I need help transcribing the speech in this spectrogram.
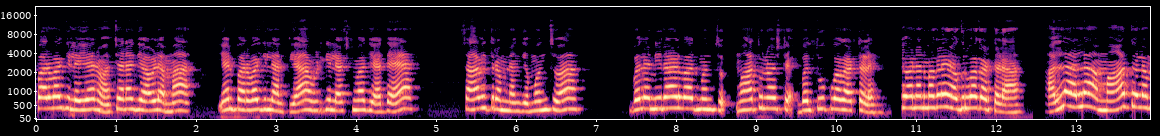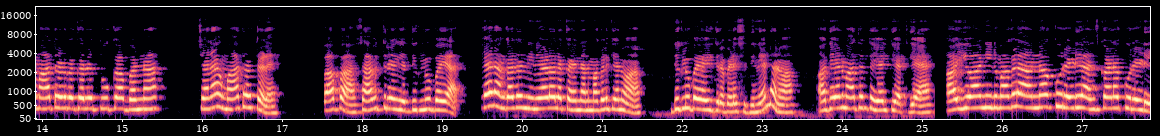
ಪರವಾಗಿಲ್ಲ ಏನು? ಚೆನ್ನಾಗಿ ಅವಳೆ ಅಮ್ಮ. ಏನು ಪರವಾಗಿಲ್ಲ ಅಂತೀಯಾ? ಹುಡುಗಿ ಲಕ್ಷ್ಮವಾಗಿ ಅದೇ. ಸಾವಿತ್ರಮ್ಮ ನಂಗೆ ಮುನ್ಸು ಬಲೆ ನಿರಾಳವಾದ ಮನ್ಸು. ಮಾತುನು ಅಷ್ಟೇ. ಬಲ್ ತೂಕವಾಗಿ ಆಡ್ತಾಳೆ. ನನ್ನ ಮಗಳೇ ಹಗುರವಾಗಿ ಆಡ್ತಾಳ? ಅಲ್ಲ ಅಲ್ಲ, ಮಾತೆಲ್ಲ ಮಾತಾಡ್ಬೇಕಾದ್ರೆ ತೂಕ, ಬಣ್ಣ, ಚೆನ್ನಾಗಿ ಮಾತಾಡ್ತಾಳೆ. ಪಾಪ, ಸಾವಿತ್ರಿ ದಿಗ್ಲು ಭಯ. ಏನ್ ಹಂಗಾದ್ರೆ ನೀನ್ ಹೇಳಲ್ಲ ಕೈ ನನ್ನ ಮಗಳಿಗೇನು? ದಿಗ್ಲು ಭಯ ಇದ್ರೆ ಬೆಳೆಸಿದ್ದೀನಿ ನಾನು ಅದೇನ್ ಮಾತಂತ ಹೇಳ್ತಿ ಅತ್ಗೆ ಅಯ್ಯೋ ನಿನ್ನ ಮಗಳ ಅನ್ನಕ್ಕೂ ರೆಡಿ ಅನ್ಸ್ಕೊಳಕ್ಕೂ ರೆಡಿ.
